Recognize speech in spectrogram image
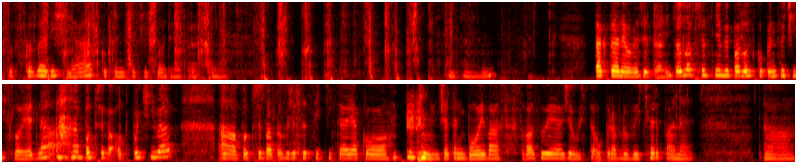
Co vzkazuje vyšší já? Skupince číslo dvě, prosím. Mhm. Tak to je neuvěřitelný. Tohle přesně vypadlo skupince číslo jedna. Potřeba odpočívat a potřeba toho, že se cítíte jako, že ten boj vás svazuje, že už jste opravdu vyčerpané. A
